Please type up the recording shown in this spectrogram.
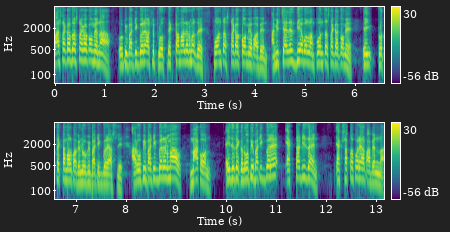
পাঁচ টাকা, দশ টাকা কমে না। ওপি বাটিক করে আসলে প্রত্যেকটা মালের মাঝে পঞ্চাশ টাকা কমে পাবেন। আমি চ্যালেঞ্জ দিয়ে বললাম, পঞ্চাশ টাকা কমে। এই প্রত্যেকটা মাল পাবেন ওপি বাটিক করে আসলে। আর ওপি বাটিক গড়ের মাল মাখন। এই যে দেখেন ওপি বাটিক করে একটা ডিজাইন এক সপ্তাহ পরে আর পাবেন না।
